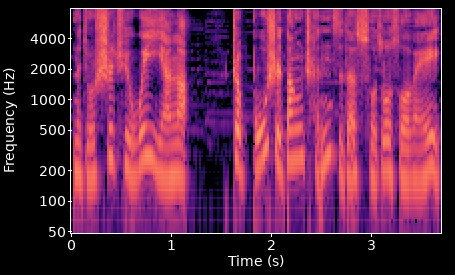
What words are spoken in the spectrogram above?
那就失去威严了。这不是当臣子的所作所为，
